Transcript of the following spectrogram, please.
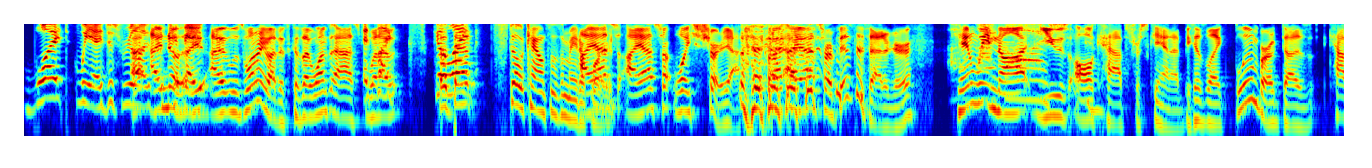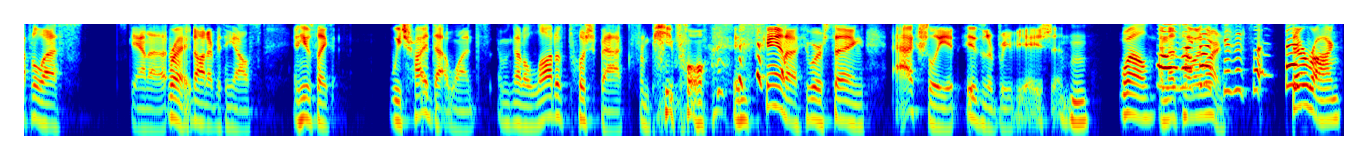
what wait I just realized. I what know. I. I was wondering about this because I once asked it's when like but skillet. that still counts as a made up I, I word. asked. I asked. Our, well, sure, yeah. But I, I asked our business editor, can oh we Oh my not gosh. use all caps for Scana because like Bloomberg does capital S Scana, Right. not everything else. And he was like. We tried that once and we got a lot of pushback from people in Scana who were saying, actually, it is an abbreviation. Mm-hmm. well, And that's oh how my I learned. because it's like, they're wrong.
